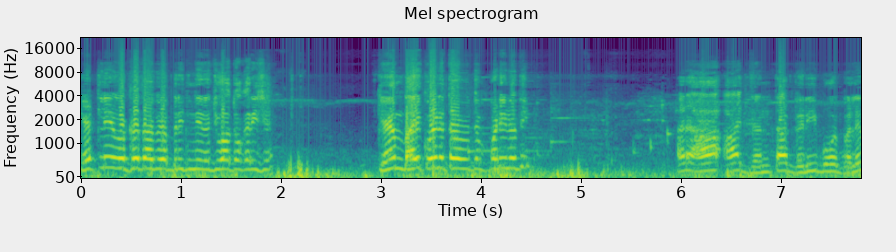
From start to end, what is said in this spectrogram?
કેટલી વખત આ બ્રિજની રજૂઆતો કરી છે? કેમ ભાઈ, કોઈને પડી નથી? અરે આ આ જનતા ગરીબ હોય, ભલે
